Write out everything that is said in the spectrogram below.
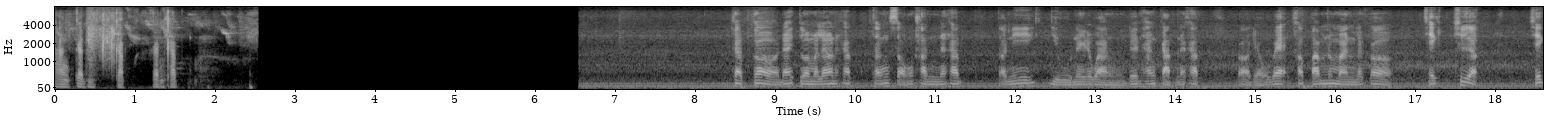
ทางกันกลับกันครับ ครับก็ได้ตัวมาแล้วนะครับ ทั้งสองคันนะครับ ตอนนี้อยู่ในระหว่างเดินทางกลับนะครับ ก็เดี๋ยวแวะเข้าปั๊มน้ำมันแล้วก็เช็คเชือก เช็ค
